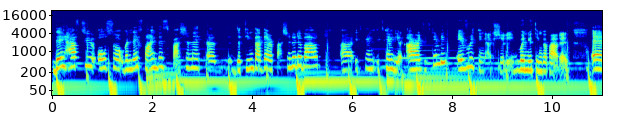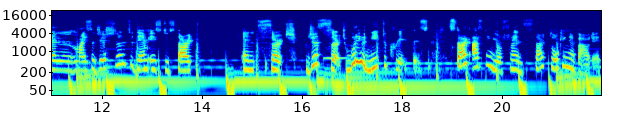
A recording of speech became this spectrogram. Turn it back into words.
They have to also when they find this passionate uh, the thing that they're passionate about uh, it can it can be an art it can be everything actually when you think about it. And my suggestion to them is to start and search just search. What do you need to create this? Start asking your friends start talking about it.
